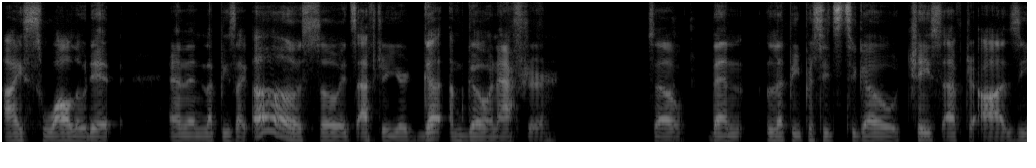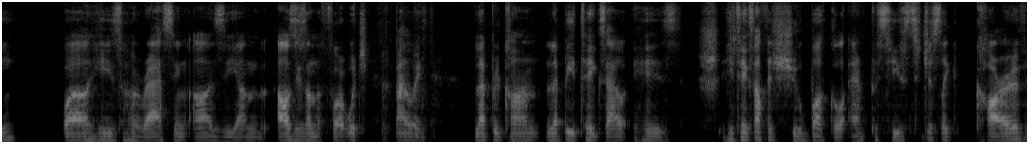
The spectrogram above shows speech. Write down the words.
I swallowed it." And then Leppy's like, "Oh, so it's after your gut I'm going after." So then Leppy proceeds to go chase after Ozzy while he's harassing Ozzy on the, Ozzy's on the floor. Which, by the way, Leprechaun Leppy takes out his he takes off his shoe buckle and proceeds to just like carve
